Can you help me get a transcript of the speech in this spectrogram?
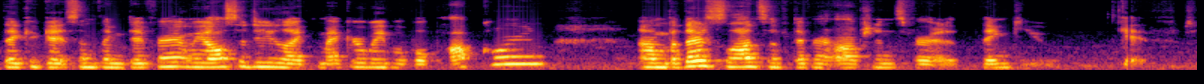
they could get something different. We also do like microwavable popcorn, um, but there's lots of different options for a thank you gift.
